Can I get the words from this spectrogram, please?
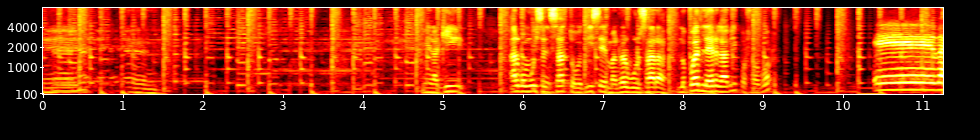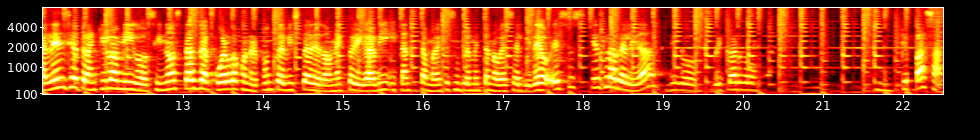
Eh. Mira, aquí algo muy sensato, dice Manuel Bulsara. ¿Lo puedes leer, Gaby, por favor? Eh, Valencia, tranquilo amigo, si no estás de acuerdo con el punto de vista de don Héctor y Gaby y tanto te molesta, simplemente no ves el video. Eso es, es la realidad, digo, Ricardo. ¿Qué pasa?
